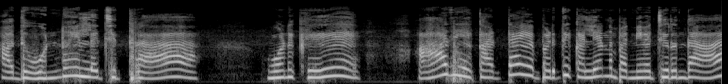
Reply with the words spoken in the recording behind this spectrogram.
அது ஒன்றும் இல்லை சித்ரா. உனக்கு ஆதியை கட்டாயப்படுத்தி கல்யாணம் பண்ணி வச்சிருந்தா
